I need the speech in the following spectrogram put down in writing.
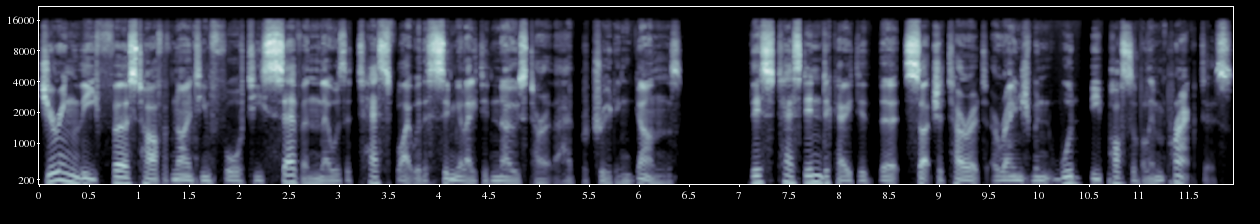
During the first half of 1947, there was a test flight with a simulated nose turret that had protruding guns. This test indicated that such a turret arrangement would be possible in practice.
